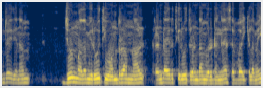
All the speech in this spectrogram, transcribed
இன்றைய தினம் ஜூன் மாதம் இருபத்தி ஒன்றாம் நாள் ரெண்டாயிரத்தி இருபத்தி ரெண்டாம் வருடங்க செவ்வாய்க்கிழமை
